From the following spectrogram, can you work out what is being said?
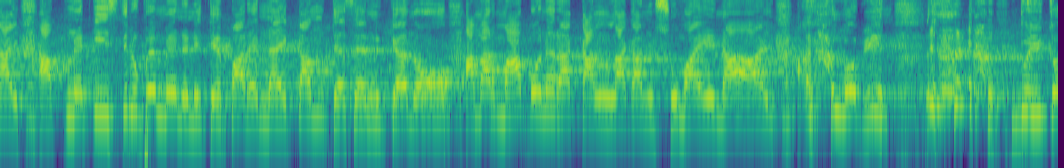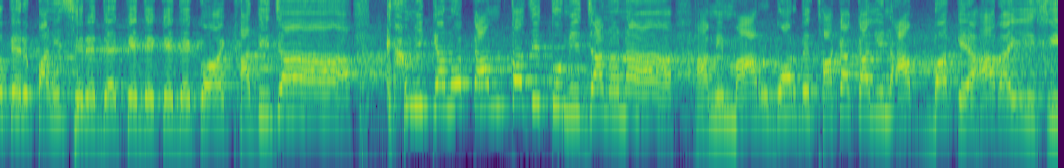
নাই? আপনি কি স্ত্রীরূপে মেনে নিতে পারেন নাই? কানতেছেন কেন? আমার মা বোনেরা কান লাগান সময় নাই। নবী দুই চোখের পানি ছেড়ে দেখে দেখে দেখো খাদিজা, আমি কেন কান্তাছি তুমি জানো না? আমি মার গর্বে থাকাকালীন আব্বাকে হারাইছি।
